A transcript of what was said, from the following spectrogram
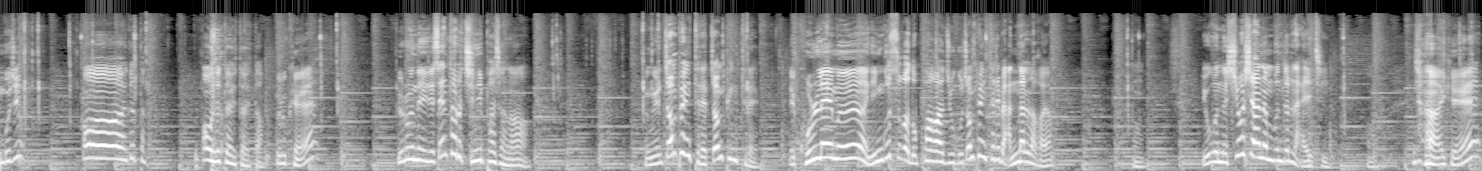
뭐지? 아 꼈다. 어 됐다 됐다 됐다. 이렇게. 요런데 이제 센터로 진입하잖아. 여기는 점핑 트랩 점핑 트랩. 골렘은 인구수가 높아가지고 점핑 트랩이 안 날라가요. 어. 요거는 COC 하는 분들은 알지. 어. 자 이렇게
